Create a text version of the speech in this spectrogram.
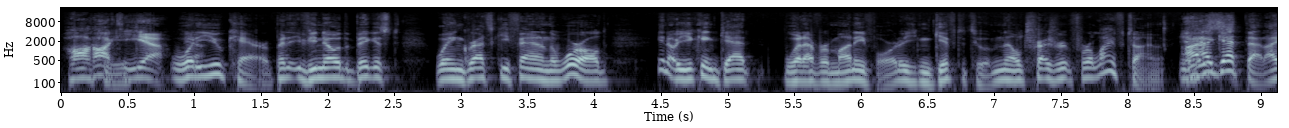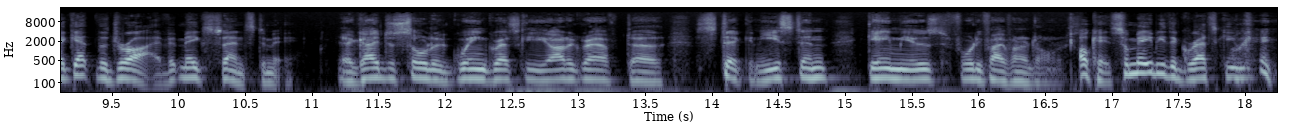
hockey, Hockey, yeah, what do you care? But if you know the biggest Wayne Gretzky fan in the world, you know, you can get whatever money for it or you can gift it to them and they'll treasure it for a lifetime. Yeah, I, I get that. I get the drive. It makes sense to me. A guy just sold a Wayne Gretzky autographed uh, stick in Easton, game used, forty five hundred dollars. Okay, so maybe the Gretzky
